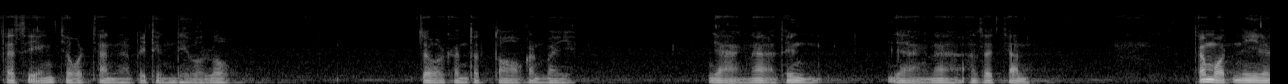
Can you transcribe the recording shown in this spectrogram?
แต่เสียงโจทย์จันทร์ไปถึงเทวโลก โจทย์กันต่อๆกันไป อย่างน่าทึ่ง อย่างน่าอัศจรรย์ ทั้งหมดนี้จะ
